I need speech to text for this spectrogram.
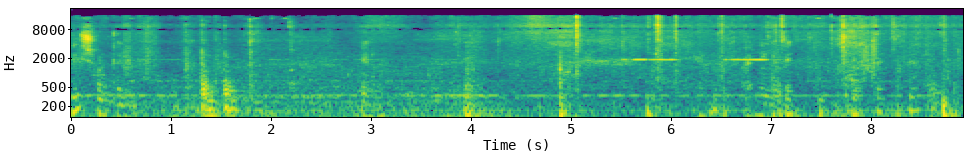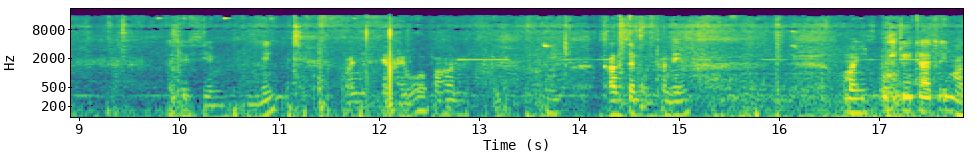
Lichtschranke. Ja. Das ist hier Mint von der Ruhrbahn und Transit-Unternehmen. Und man besteht da also immer.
